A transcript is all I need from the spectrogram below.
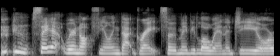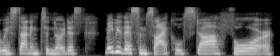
say we're not feeling that great. So maybe low energy, or we're starting to notice maybe there's some cycle stuff, or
